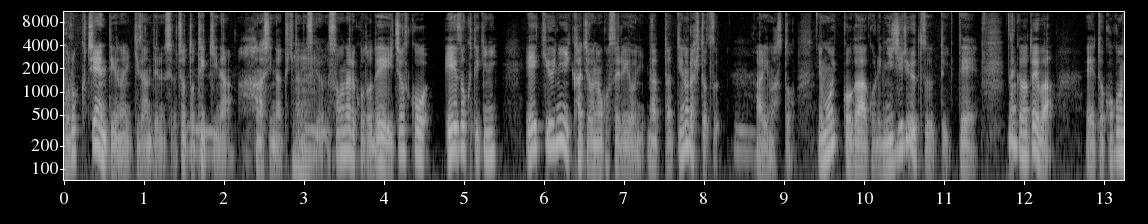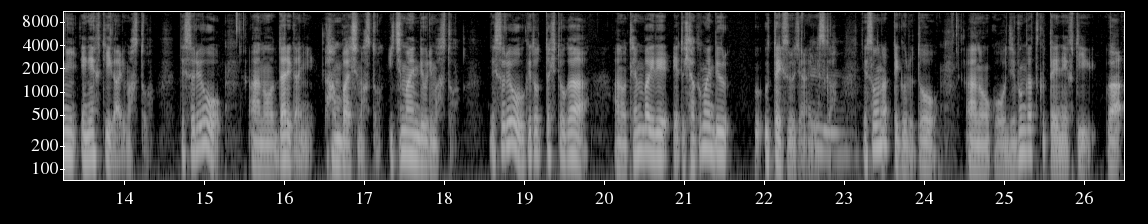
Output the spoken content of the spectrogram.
ブロックチェーンっていうのに刻んでるんですよ。ちょっとテッキーな話になってきたんですけど、うん。そうなることで一応こう永続的に永久に価値を残せるようになったっていうのが一つうん。ありますと。でもう一個がこれ二次流通って言ってなんか例えば、えー、とここに NFT がありますと。でそれをあの誰かに販売しますと。1万円で売りますとでそれを受け取った人があの転売で、えー、と100万円で売売ったりするじゃないですか、うん。でそうなってくるとあのこう自分が作った NFT は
